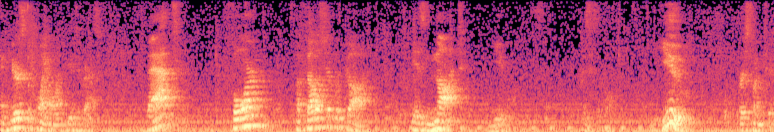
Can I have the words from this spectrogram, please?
And here's the point I want you to grasp. Form of fellowship with God is not you. This is the point. You, verse 22,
